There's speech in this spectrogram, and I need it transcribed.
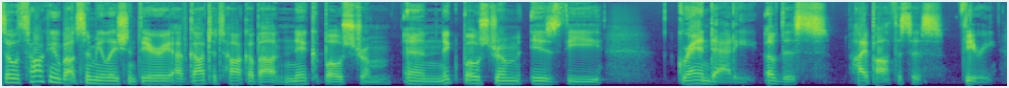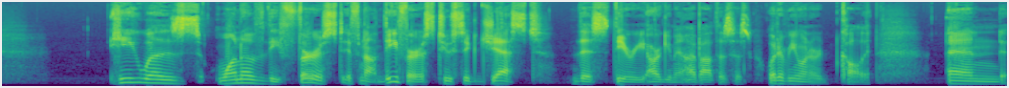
So, with talking about simulation theory, I've got to talk about Nick Bostrom. And Nick Bostrom is the granddaddy of this hypothesis theory. He was one of the first, if not the first, to suggest this theory, argument, hypothesis, whatever you want to call it. And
